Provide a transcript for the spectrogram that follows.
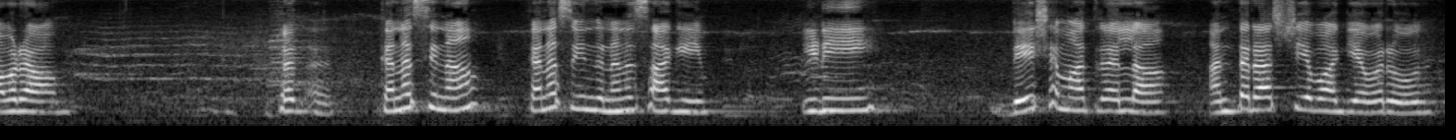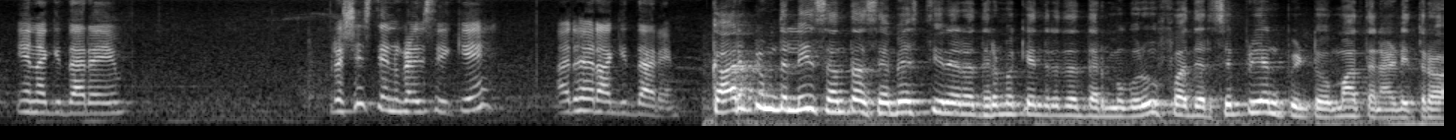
ಅವರ ಕನಸಿನ, ಕನಸು ಇಂದು ನನಸಾಗಿ ಇಡೀ ದೇಶ ಮಾತ್ರ ಅಲ್ಲ ಅಂತಾರಾಷ್ಟ್ರೀಯವಾಗಿ ಅವರು ಏನಾಗಿದ್ದಾರೆ? ಪ್ರಶಸ್ತಿಯನ್ನು ಗಳಿಸಲಿಕ್ಕೆ ಅರ್ಹರಾಗಿದ್ದಾರೆ. ಕಾರ್ಯಕ್ರಮದಲ್ಲಿ ಸಂತ ಸೆಬೆಸ್ತೀನರ ಧರ್ಮಕೇಂದ್ರದ ಧರ್ಮಗುರು ಫಾದರ್ ಸಿಪ್ರಿಯನ್ ಪಿಂಟೋ ಮಾತನಾಡಿದರು.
